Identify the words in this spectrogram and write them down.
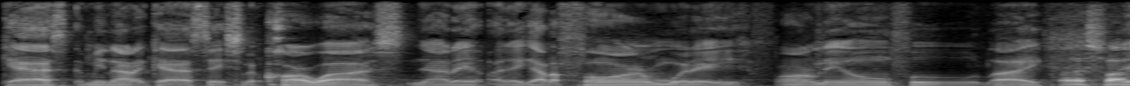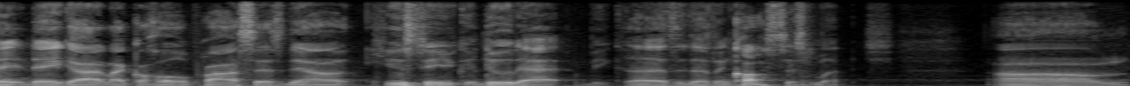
gas. I mean, not a gas station, a car wash. Now they they got a farm where they farm their own food. Like Oh, they, they got like a whole process. Now Houston, you could do that because it doesn't cost as much um,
